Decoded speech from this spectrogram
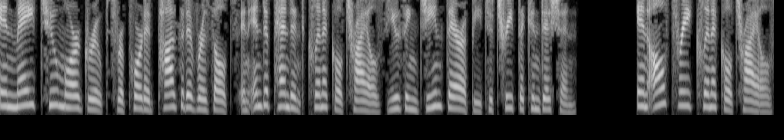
In May two more groups reported positive results in independent clinical trials using gene therapy to treat the condition. In all three clinical trials,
